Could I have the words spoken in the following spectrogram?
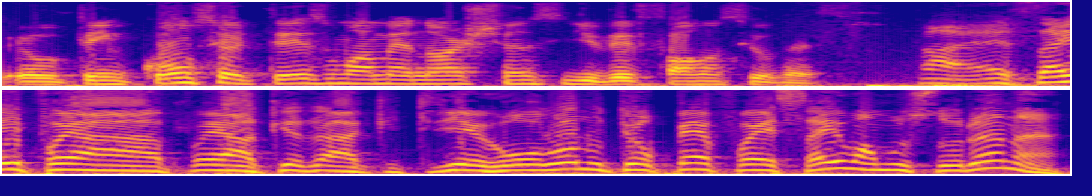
eu tenho com certeza uma menor chance de ver fauna silvestre. Ah, essa aí foi a, foi a, que, a que rolou no teu pé, foi essa aí, uma mussurana?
